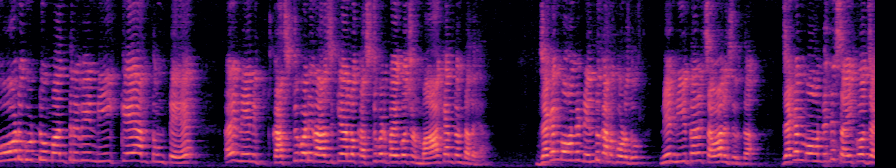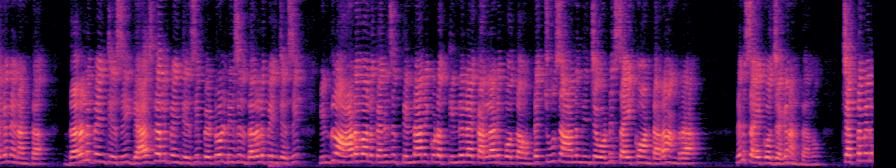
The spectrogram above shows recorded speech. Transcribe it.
కోడిగుడ్డు మంత్రివి నీకే అంత ఉంటే అరే నేను కష్టపడి రాజకీయాల్లో కష్టపడి పైకి వచ్చిన మాకెంత ఉంటుందయ్యా జగన్మోహన్ రెడ్డి ఎందుకు అనకూడదు? నేను నీతోనే సవాలు ఇసురుతా జగన్మోహన్ రెడ్డి సైకో జగన్ నేను అంట ధరలు పెంచేసి గ్యాస్ ధరలు పెంచేసి పెట్రోల్ డీజిల్ ధరలు పెంచేసి ఇంట్లో ఆడవాళ్ళు కనీసం తినడానికి కూడా తిండిలేక అల్లాడిపోతూ ఉంటే చూసి ఆనందించేవాడిని సైకో అంటారా అనరా నేను సైకో జగన్ అంటాను. చెత్త మీద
